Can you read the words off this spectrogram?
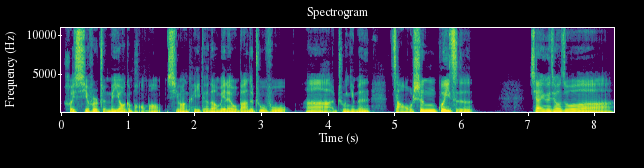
和媳妇儿准备要个宝宝，希望可以得到未来我爸的祝福啊！祝你们早生贵子。下一个叫做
